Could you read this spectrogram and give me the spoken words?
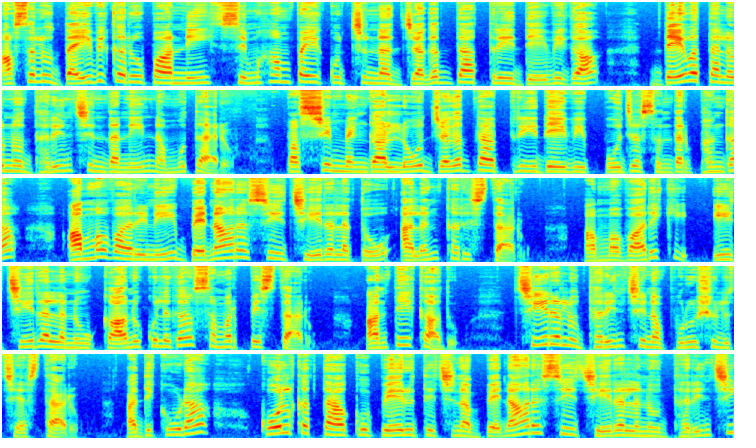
అసలు దైవిక రూపాన్ని సింహంపై కూర్చున్న జగద్ధాత్రీదేవిగా దేవతలను ధరించిందని నమ్ముతారు. పశ్చిమ బెంగాల్లో జగద్దాత్రీదేవి పూజ సందర్భంగా అమ్మవారిని బెనారసీ చీరలతో అలంకరిస్తారు. అమ్మవారికి ఈ చీరలను కానుకలుగా సమర్పిస్తారు. అంతేకాదు చీరలు ధరించిన పురుషులు చేస్తారు. అది కూడా కోల్కతాకు పేరు తెచ్చిన బెనారసీ చీరలను ధరించి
